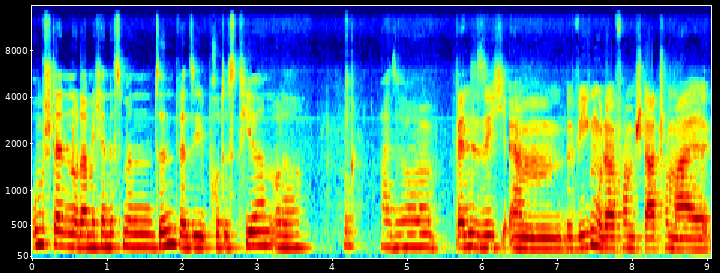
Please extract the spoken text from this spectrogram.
Umständen oder Mechanismen sind, wenn sie protestieren oder also wenn sie sich ähm, bewegen oder vom Staat schon mal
